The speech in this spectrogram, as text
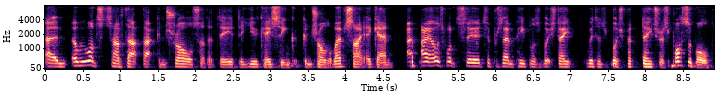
um, and we wanted to have that that control so that the, the UK scene could control the website again. I, I always want to to present people as much data with as much data as possible.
